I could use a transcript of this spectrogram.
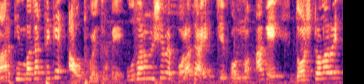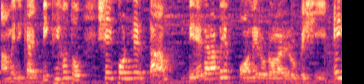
মার্কিন বাজার থেকে আউট হয়ে যাবে। উদাহরণ হিসেবে বলা যায়, যে পণ্য আগে দশ ডলারে আমেরিকায় বিক্রি হতো, সেই পণ্যের দাম বেড়ে দাঁড়াবে পনেরো ডলারেরও বেশি। এই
